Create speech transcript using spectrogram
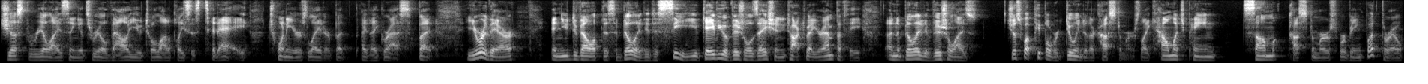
just realizing its real value to a lot of places today, 20 years later. But I digress. But you were there and you developed this ability to see, it gave you a visualization. You talked about your empathy, an ability to visualize just what people were doing to their customers, like how much pain some customers were being put through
